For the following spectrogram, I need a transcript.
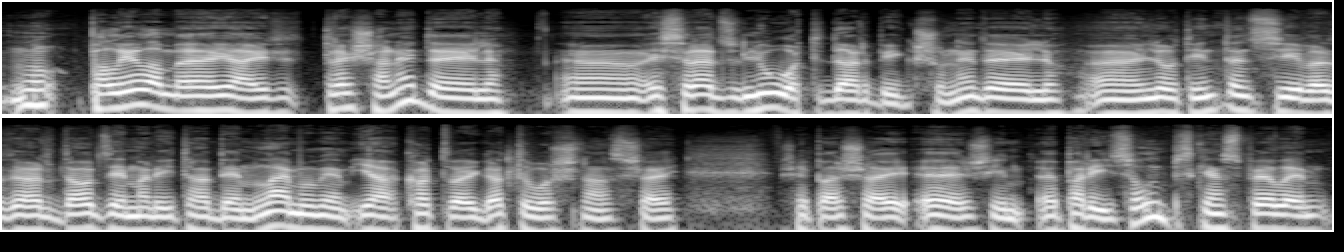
Nu, Palielam, jā, ir trešā nedēļa. Eh, es redzu ļoti darbīgu šo nedēļu, eh, ļoti intensīvu, ar daudziem arī tādiem lēmumiem. Jā, kaut vai gatavošanās šai, šai pašai eh, šīm Parīzes Olimpiskajām spēlēm.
